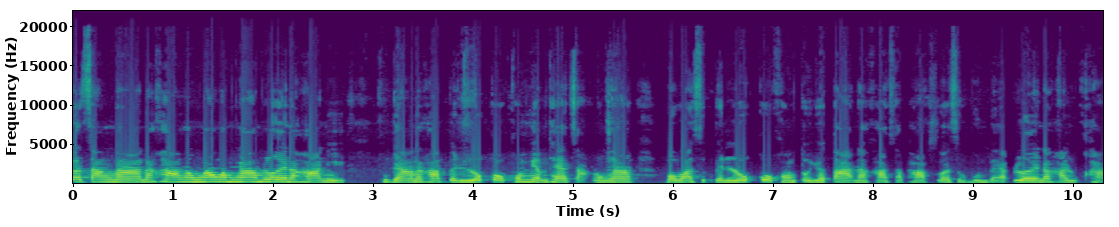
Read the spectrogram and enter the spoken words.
กระจังนานะคะเงาๆงามๆเลยนะคะนี่ทุกอย่างนะคะเป็นโลโก้โครเมียมแท้จากโรงงานบ่ว่าสิเป็นโลโก้ของโตโยต้านะคะ สภาพสวยสมบูรณ์แบบเลยนะคะลูกค้า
